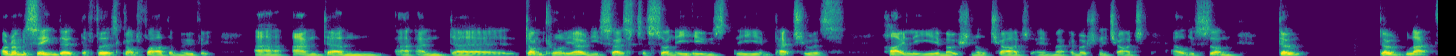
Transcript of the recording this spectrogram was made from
I remember seeing the the first Godfather movie, uh, and um, uh, and uh, Don Corleone says to Sonny, who's the impetuous, highly emotional charged, emotionally charged eldest son, don't don't let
